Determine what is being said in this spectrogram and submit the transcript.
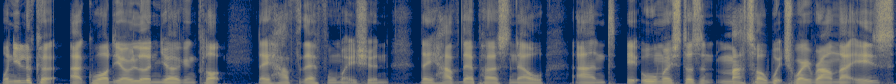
When you look at, at Guardiola and Jurgen Klopp, they have their formation, they have their personnel, and it almost doesn't matter which way round that is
